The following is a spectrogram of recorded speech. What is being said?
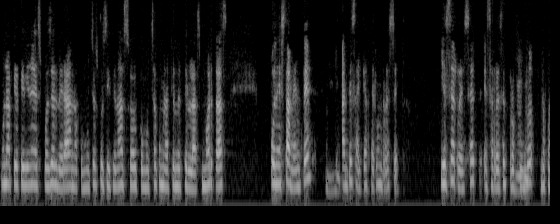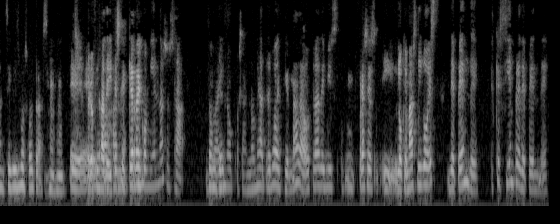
una piel que viene después del verano, con mucha exposición al sol, con mucha acumulación de células muertas, honestamente, antes hay que hacer un reset. Y ese reset, ese reset profundo, lo conseguís vosotras. Eh, Pero fíjate, dices que ¿qué recomiendas? O sea, no, o sea, no me atrevo a decir nada. Otra de mis frases, y lo que más digo es depende. Es que siempre depende.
